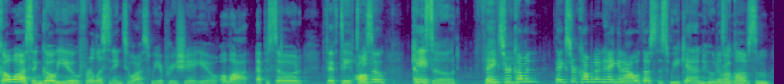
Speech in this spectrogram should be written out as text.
Go us and go you for listening to us. We appreciate you a lot. Episode 50. 50. Also, Kate, Episode 50. Thanks for coming. Thanks for coming and hanging out with us this weekend. Who doesn't welcome. love some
